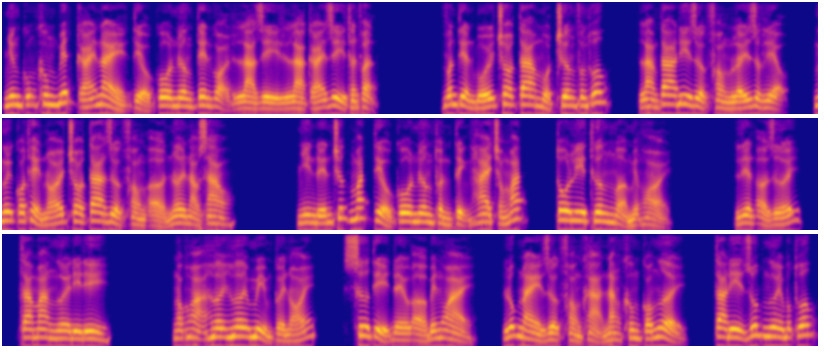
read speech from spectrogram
nhưng cũng không biết cái này tiểu cô nương tên gọi là gì là cái gì thân phận. Vân tiền bối cho ta một trương phương thuốc, làm ta đi dược phòng lấy dược liệu, ngươi có thể nói cho ta dược phòng ở nơi nào sao? Nhìn đến trước mắt tiểu cô nương thuần tịnh hai trong mắt, Tô Ly Thương mở miệng hỏi. Liên ở dưới, ta mang ngươi đi đi. Ngọc Họa hơi hơi mỉm cười nói, sư tỷ đều ở bên ngoài, lúc này dược phòng khả năng không có người, ta đi giúp ngươi bốc thuốc.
